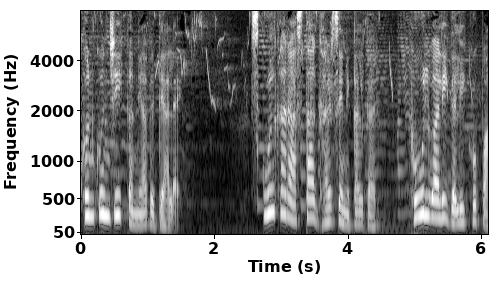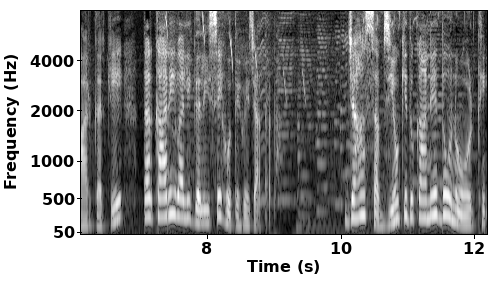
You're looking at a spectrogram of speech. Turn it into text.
खुनकुंजी कन्या विद्यालय। स्कूल का रास्ता घर से निकलकर फूल वाली गली को पार करके तरकारी वाली गली से होते हुए जाता था, जहाँ सब्जियों की दुकानें दोनों ओर थीं।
